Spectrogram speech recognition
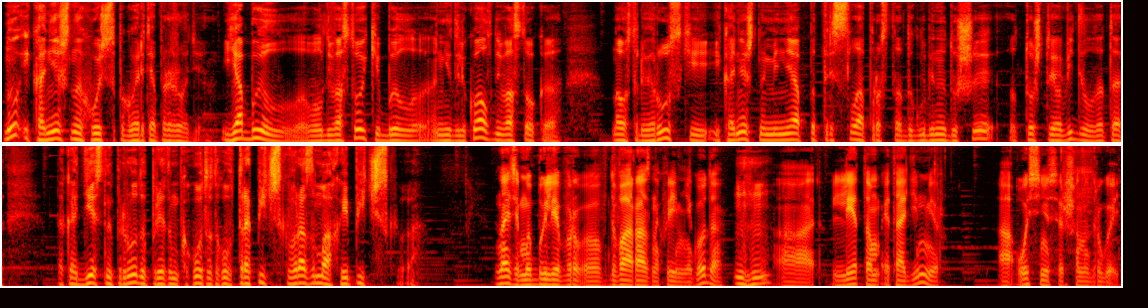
Ну и, конечно, хочется поговорить о природе. Я был в Владивостоке, был недалеко от Владивостока, на острове Русский, и, конечно, меня потрясла просто до глубины души то, что я увидел, это такая действенная природа, при этом какого-то такого тропического размаха, эпического. Знаете, мы были в, р- в два разных времени года. Мгм. А, летом это один мир, а осенью совершенно другой.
